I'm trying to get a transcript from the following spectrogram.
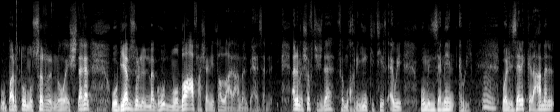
وبرضه مصر إن هو يشتغل وبيبذل المجهود مضاعف عشان يطلع العمل بهذا النتيجة. أنا ما شفتش ده في مخرجين كتير قوي ومن زمان قوي. مم. ولذلك العمل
